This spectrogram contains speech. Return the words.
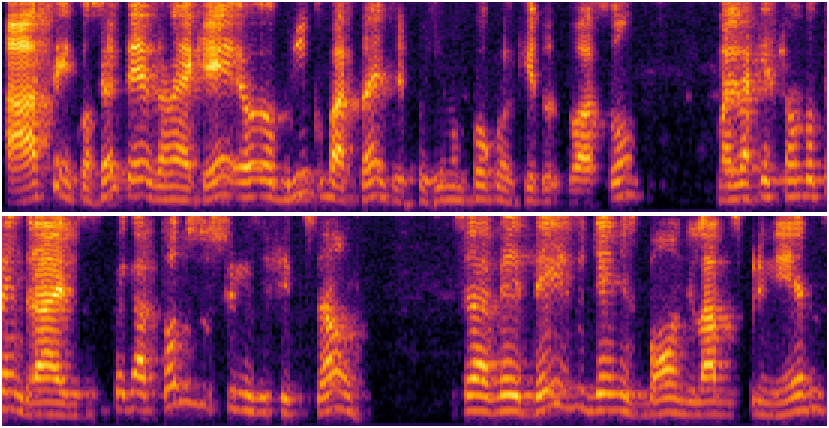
Ah, sim, com certeza, né? Que eu, eu brinco bastante, fugindo um pouco aqui do, do assunto, mas a questão do pendrive. Se você pegar todos os filmes de ficção, você vai ver desde o James Bond lá dos primeiros,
